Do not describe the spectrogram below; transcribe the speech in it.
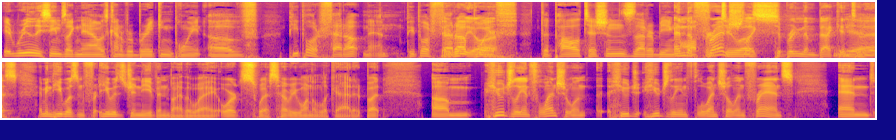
it really seems like now is kind of a breaking point of people are fed up man people are fed really up are. with the politicians that are being and the French, to like to bring them back into this. I mean, he wasn't. Fr- He was Genevan, by the way, or Swiss, however you want to look at it. But um, hugely influential, huge, hugely influential in France. And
